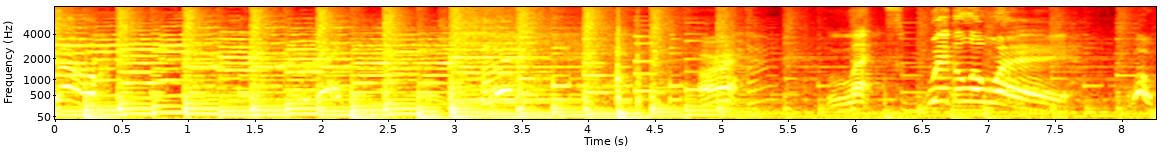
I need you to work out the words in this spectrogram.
go. All right, let's wiggle away. Whoa.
